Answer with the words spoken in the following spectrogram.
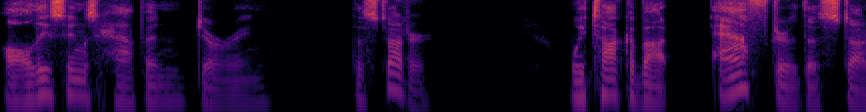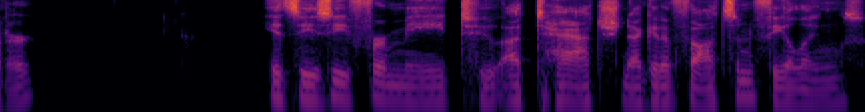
all these things happen during the stutter we talk about after the stutter it's easy for me to attach negative thoughts and feelings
